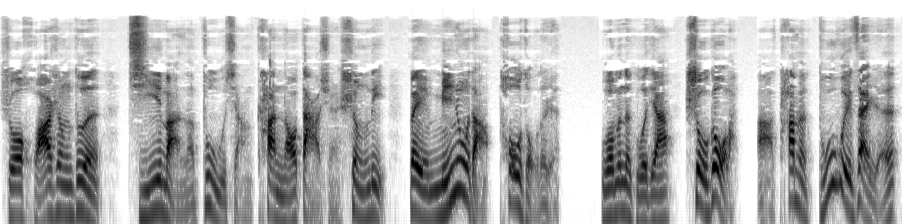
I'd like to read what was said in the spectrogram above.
说华盛顿挤满了不想看到大选胜利被民主党偷走的人，我们的国家受够了啊！他们不会再忍。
